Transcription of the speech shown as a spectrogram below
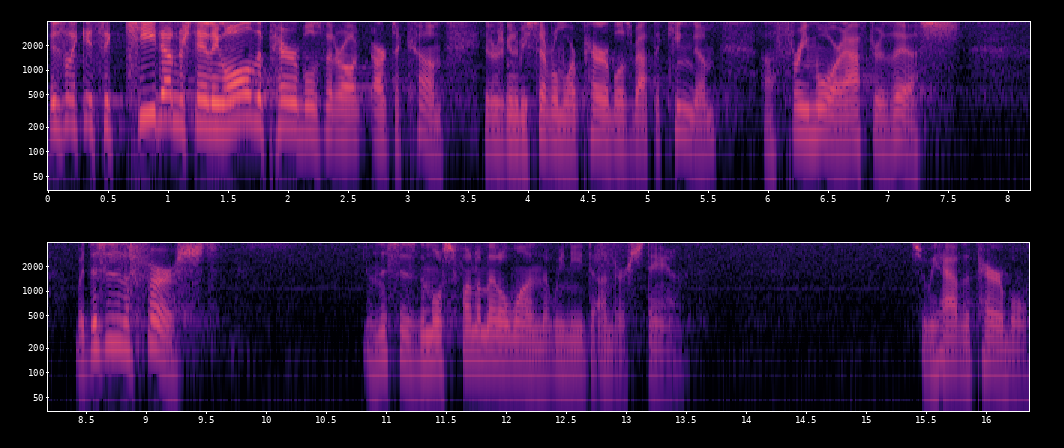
is like it's a key to understanding all the parables that are, are to come. There's going to be several more parables about the kingdom, uh, three more after this. But this is the first, and this is the most fundamental one that we need to understand. So we have the parable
